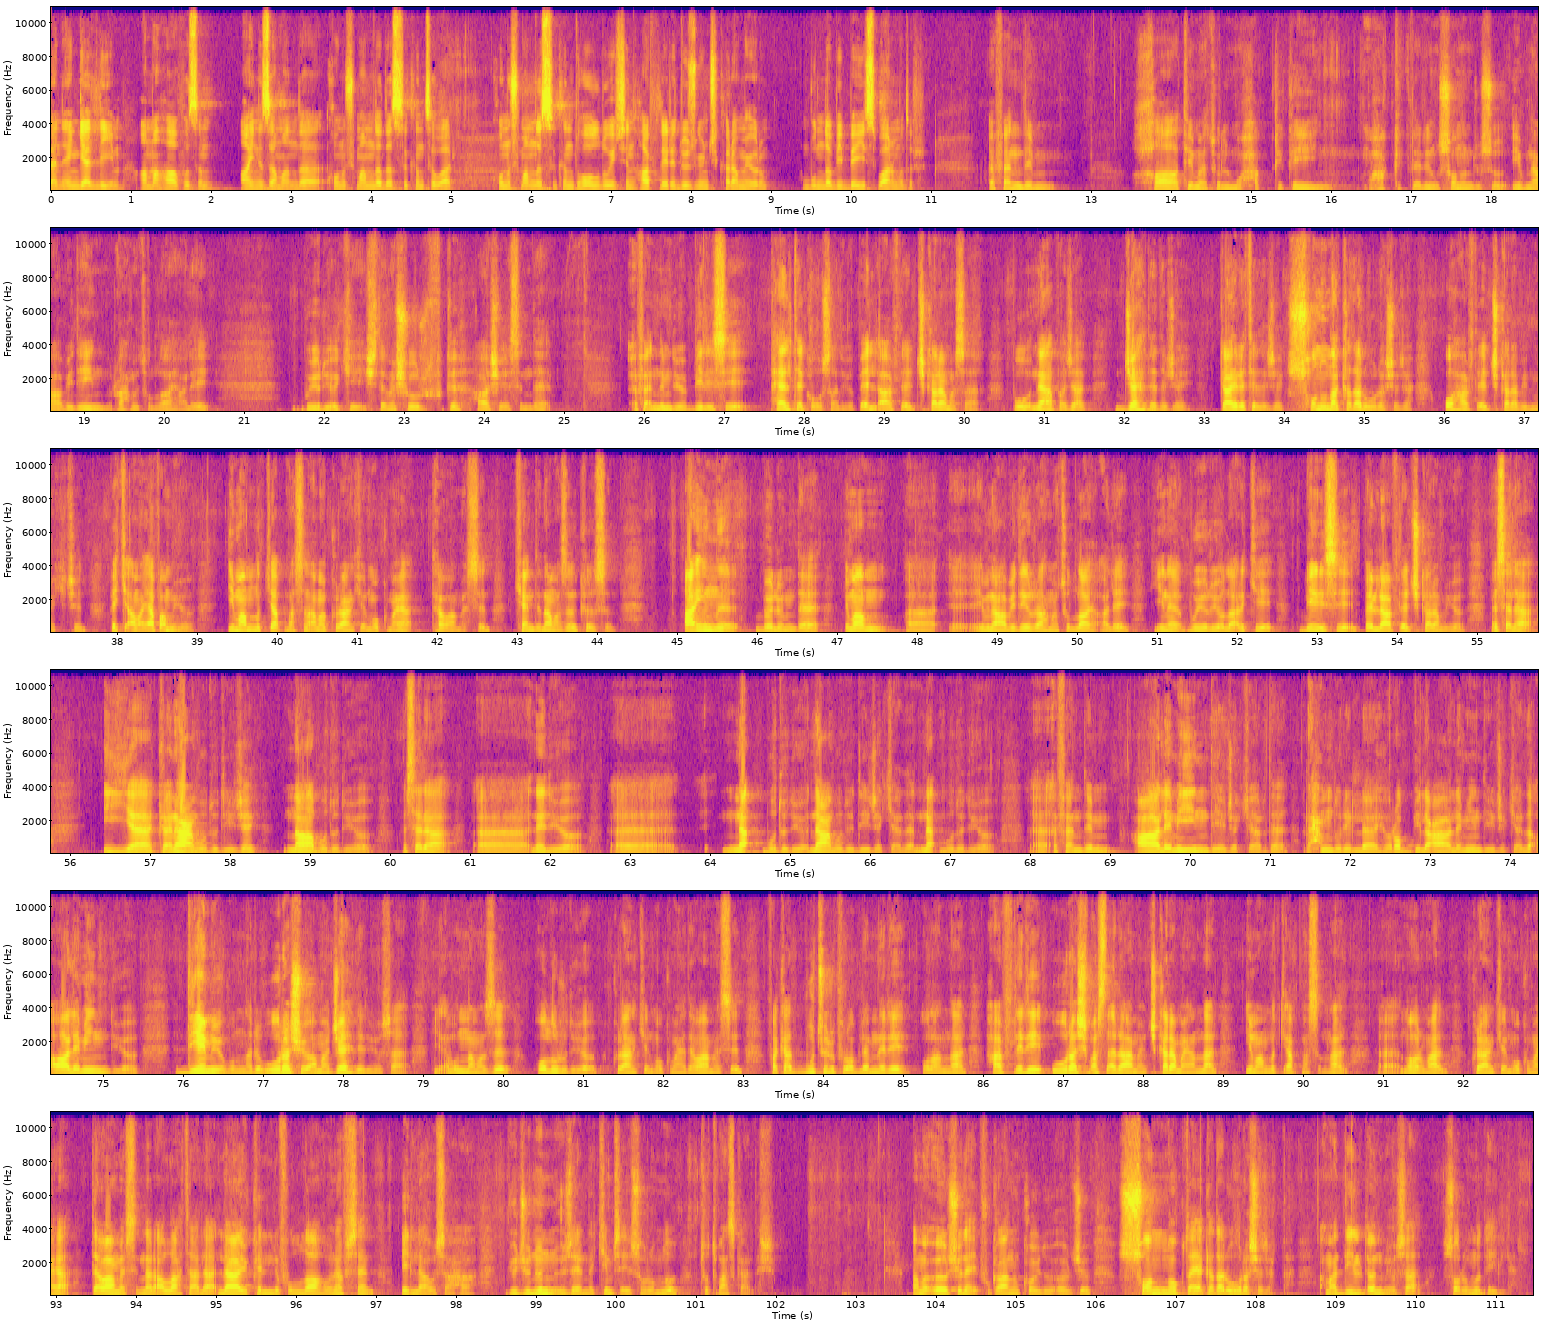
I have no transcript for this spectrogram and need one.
Ben engelliyim ama hafızım. Aynı zamanda konuşmamda da sıkıntı var. Konuşmamda sıkıntı olduğu için harfleri düzgün çıkaramıyorum. Bunda bir beis var mıdır? Efendim Hatimetul Muhakkikin muhakkiklerin sonuncusu İbn Abidin rahmetullahi aleyh buyuruyor ki işte meşhur fıkıh haşiyesinde efendim diyor birisi peltek olsa diyor belli harfleri çıkaramasa bu ne yapacak? Cehd edecek, gayret edecek, sonuna kadar uğraşacak. O harfleri çıkarabilmek için. Peki ama yapamıyor. İmamlık yapmasın ama Kur'an-ı Kerim okumaya devam etsin. Kendi namazını kılsın. Aynı bölümde İmam e, İbn Abidin rahmetullahi aleyh yine buyuruyorlar ki birisi belli harfleri çıkaramıyor. Mesela İyyâke na'budu diyecek, na'budu diyor. Mesela e, ne diyor? E, na'budu diyor, na'budu diyecek yerde, na'budu diyor. E, efendim, alemin diyecek yerde, elhamdülillahi rabbil alemin diyecek yerde, alemin diyor. Diyemiyor bunları, uğraşıyor ama cehd ediyorsa yine bunun namazı olur diyor. Kur'an-ı Kerim okumaya devam etsin. Fakat bu tür problemleri olanlar, harfleri uğraşmasına rağmen çıkaramayanlar imamlık yapmasınlar. Ee, normal Kur'an-ı Kerim okumaya devam etsinler. Allah Teala la yukellifullahu nefsen illa usaha. Gücünün üzerinde kimseyi sorumlu tutmaz kardeşim. Ama ölçü ne? Fukahanın koyduğu ölçü son noktaya kadar uğraşacaklar. Ama dil dönmüyorsa sorumlu değiller.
